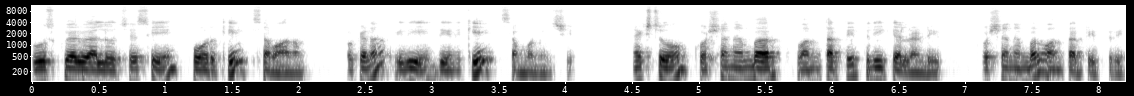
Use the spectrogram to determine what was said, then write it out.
టూ స్క్వేర్ వాల్యూ వచ్చేసి ఫోర్కి సమానం. ఓకేనా? ఇది దీనికి సంబంధించి. Next question number one thirty త్రీకి వెళ్ళండి. Question number one thirty three.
